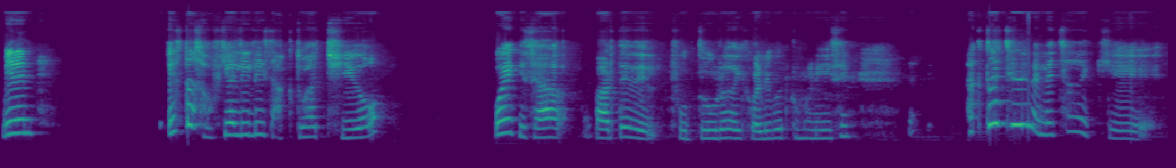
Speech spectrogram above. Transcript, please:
Miren, esta Sofía Lillis actúa chido. Puede que sea parte del futuro de Hollywood, como le dicen. Actúa chido en el hecho de que.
